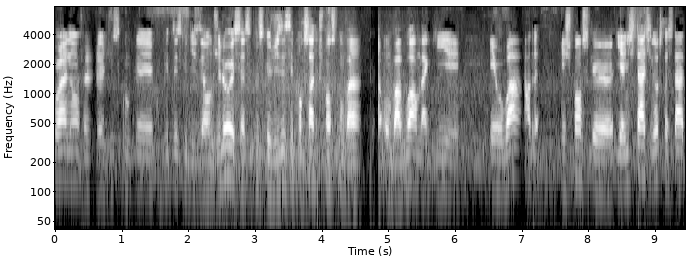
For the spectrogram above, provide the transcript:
Ouais, non, je voulais juste complé- compléter ce que disait Angelo, et c'est un peu ce que je disais, c'est pour ça que je pense qu'on va, on va voir Maggie et, Howard. Et je pense qu'il y a une stat, une autre stat,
